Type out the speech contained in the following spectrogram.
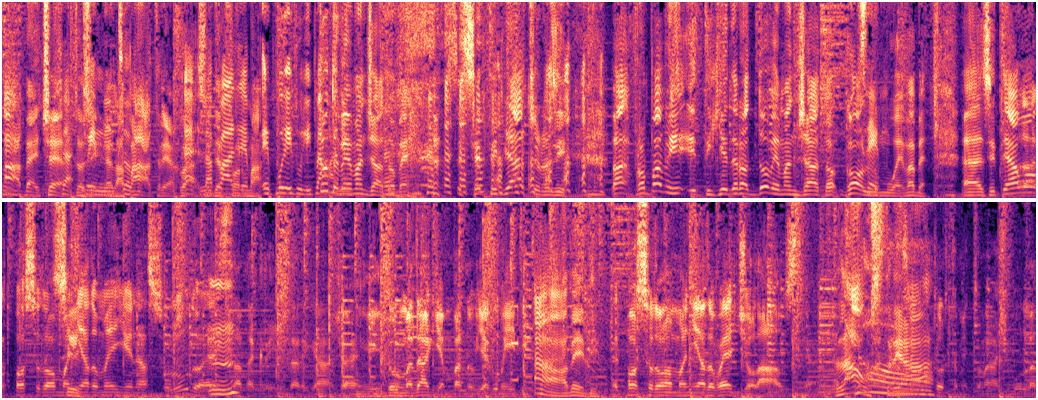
Ah, beh, certo, cioè, sì, quindi, è la insomma, patria quasi eh, la patria. Eppure tu li Tu dove hai mangiato? Eh. Beh, se, se ti piacciono, sì. Ma fra un po' mi- ti chiederò dove hai mangiato Gollum. Sì. Vabbè, Eh, sentiamo. Allora, il posto dove ho Sì. mangiato meglio in assoluto è Mm. stata Creta, raga. Cioè, i dolmadaghi vanno via come i tiri. Ah, vedi. Il posto dove ho mangiato peggio, l'Austria. L'Austria? La torta mettono la cipolla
